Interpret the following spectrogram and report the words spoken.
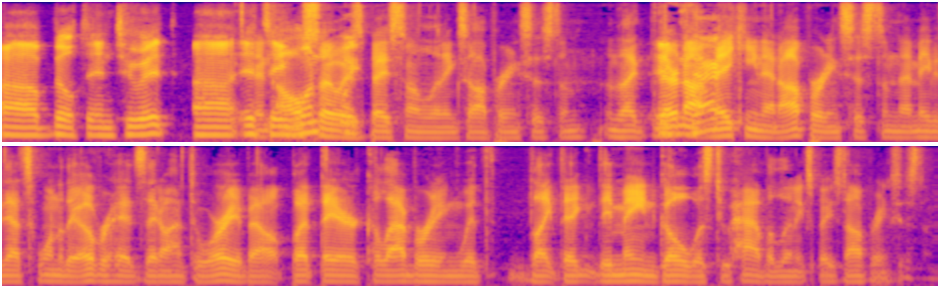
uh, built into it. Uh, it's and also is based on a Linux operating system. Like they're exactly. not making that operating system. That maybe that's one of the overheads they don't have to worry about. But they are collaborating with like they, the main goal was to have a Linux based operating system.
